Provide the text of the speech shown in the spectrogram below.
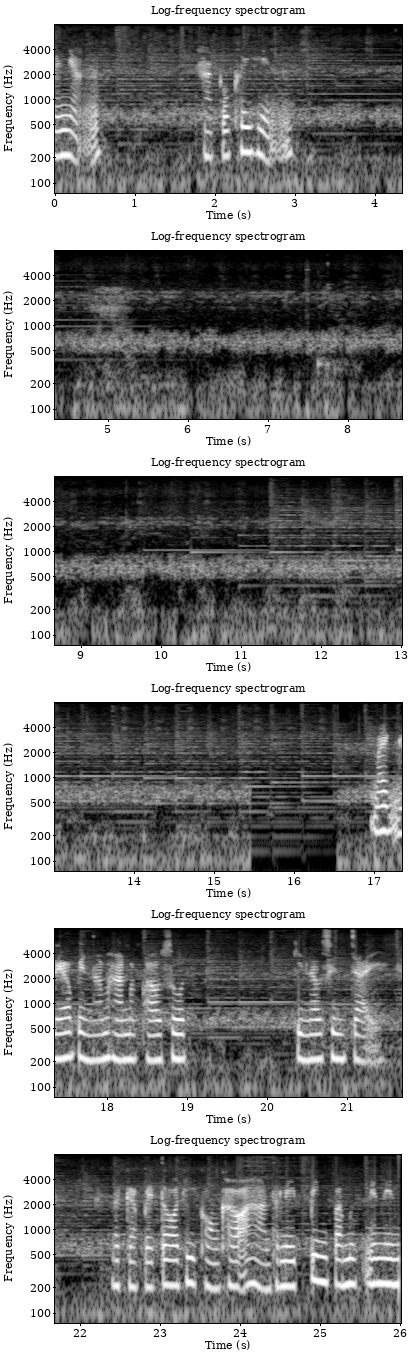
แม่นหยังหากก็เคยเห็น มาอีกแล้วเป็นน้ำอาหารมะพร้าวสด กินแล้วชื่นใจ แล้วก็ไปต่อที่ของข้าวอาหารทะเลปิ้งปลาหมึกเน้น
